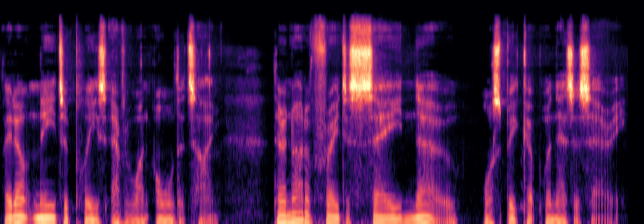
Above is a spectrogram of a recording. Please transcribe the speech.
they don't need to please everyone all the time. They're not afraid to say no or speak up when necessary.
